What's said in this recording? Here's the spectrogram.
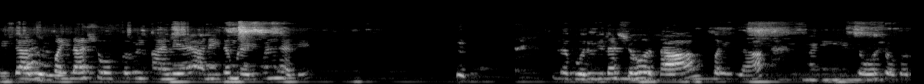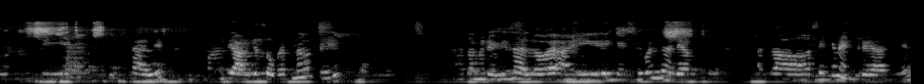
विद्या अजून पहिला शो करून आली आहे आणि एकदम रेडी पण झाली बोरिवलीला शो होता पहिला. आणि तो शो करून ती आले म्हणून ती आमच्यासोबत नव्हती. आता आम्ही रेडी झालोय आणि एक एंट्री पण झाली आमची. आता सेकंड एंट्री आहे.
